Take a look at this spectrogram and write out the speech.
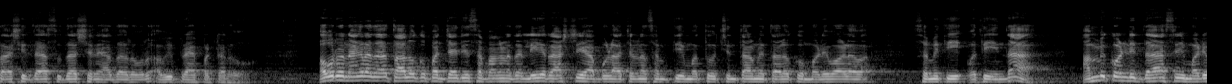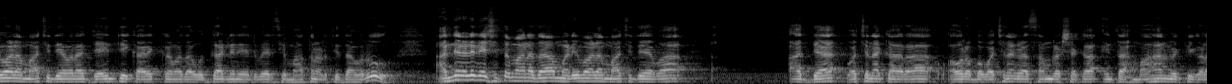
ತಹಶೀಲ್ದಾರ್ ಸುದರ್ಶನ್ ಯಾದವ್ರವರು ಅಭಿಪ್ರಾಯಪಟ್ಟರು. ಅವರು ನಗರದ ತಾಲೂಕು ಪಂಚಾಯಿತಿ ಸಭಾಂಗಣದಲ್ಲಿ ರಾಷ್ಟ್ರೀಯ ಹಬ್ಬಗಳ ಆಚರಣಾ ಸಮಿತಿ ಮತ್ತು ಚಿಂತಾಮಣಿ ತಾಲೂಕು ಮಡಿವಾಳ ಸಮಿತಿ ವತಿಯಿಂದ ಹಮ್ಮಿಕೊಂಡಿದ್ದ ಶ್ರೀ ಮಡಿವಾಳ ಮಾಚಿದೇವರ ಜಯಂತಿ ಕಾರ್ಯಕ್ರಮದ ಉದ್ಘಾಟನೆ ನೆರವೇರಿಸಿ ಮಾತನಾಡುತ್ತಿದ್ದ ಅವರು, ಹನ್ನೆರಡನೇ ಶತಮಾನದ ಮಡಿವಾಳ ಮಾಚಿದೇವ ಆದ್ಯ ವಚನಕಾರ, ಅವರೊಬ್ಬ ವಚನಗಳ ಸಂರಕ್ಷಕ, ಇಂತಹ ಮಹಾನ್ ವ್ಯಕ್ತಿಗಳ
